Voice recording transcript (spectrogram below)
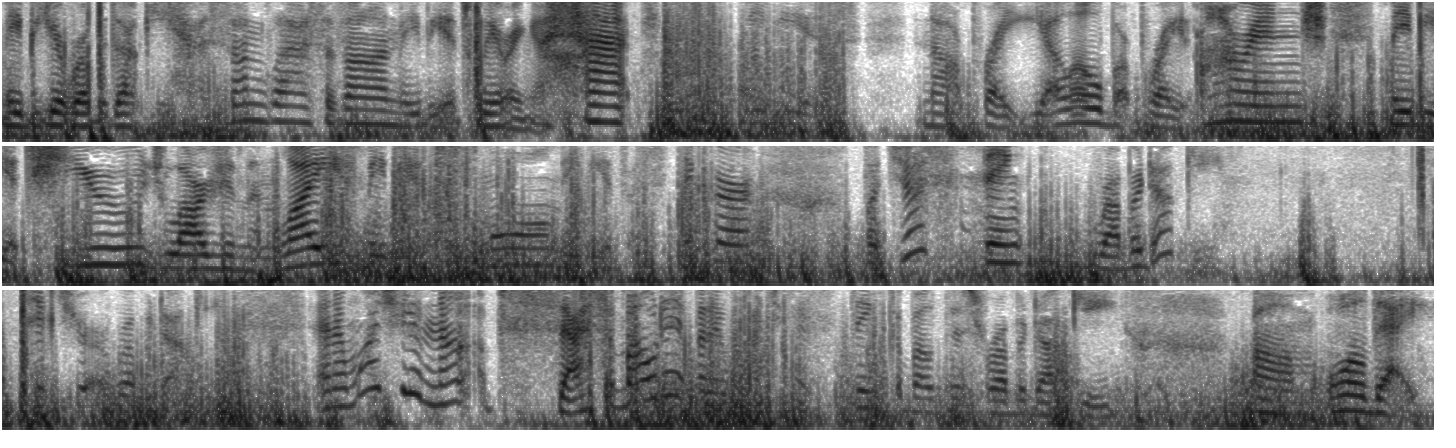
Maybe your rubber ducky has sunglasses on, maybe it's wearing a hat, maybe it's not bright yellow but bright orange, maybe it's huge, larger than life, maybe it's small, maybe it's a sticker. But just think rubber ducky picture a rubber ducky. And I want you to not obsess about it, but I want you to think about this rubber ducky um, all day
